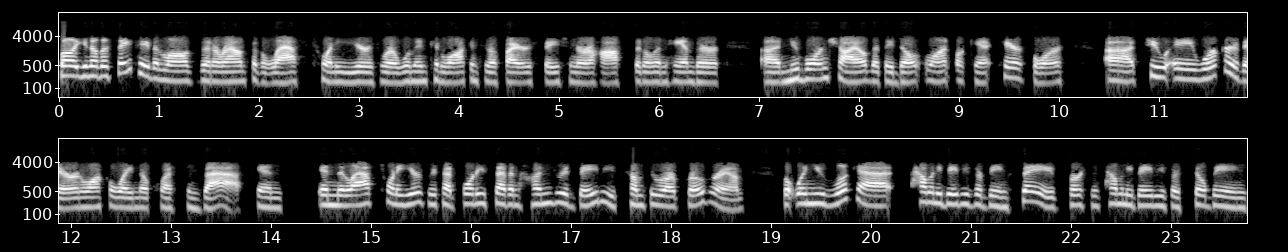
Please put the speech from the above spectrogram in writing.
Well, you know, the safe haven law has been around for the last 20 years where a woman can walk into a fire station or a hospital and hand their uh, newborn child that they don't want or can't care for uh, to a worker there and walk away, no questions asked. And in the last 20 years, we've had 4,700 babies come through our program. But when you look at how many babies are being saved versus how many babies are still being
